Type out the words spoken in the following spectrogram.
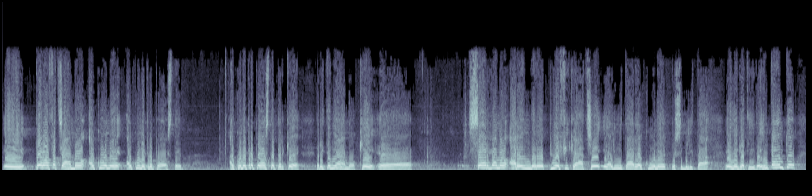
eh, però facciamo alcune, alcune, proposte, alcune proposte perché riteniamo che eh, servano a rendere più efficace e a limitare alcune possibilità negative. Intanto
